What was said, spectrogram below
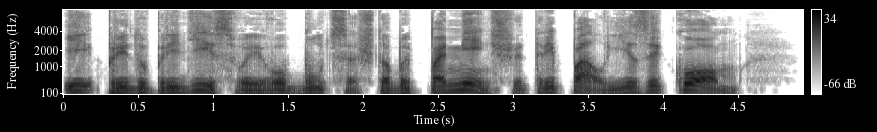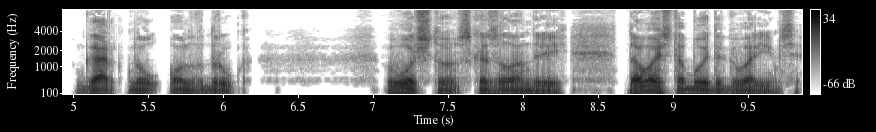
И предупреди своего Буца, чтобы поменьше трепал языком, — гаркнул он вдруг. — Вот что, — сказал Андрей, — давай с тобой договоримся.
